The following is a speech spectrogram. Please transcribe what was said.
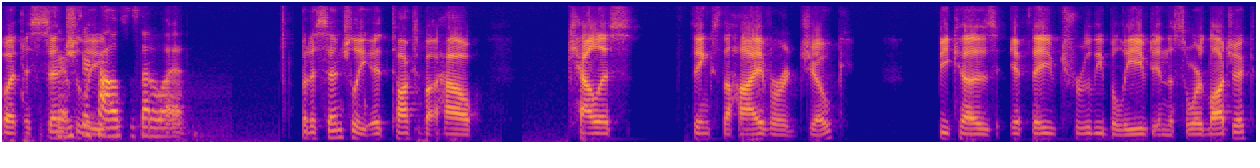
but essentially, I'm sure Calus has said a lot. But essentially, it talks about how Calus thinks the Hive are a joke because if they truly believed in the sword logic,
